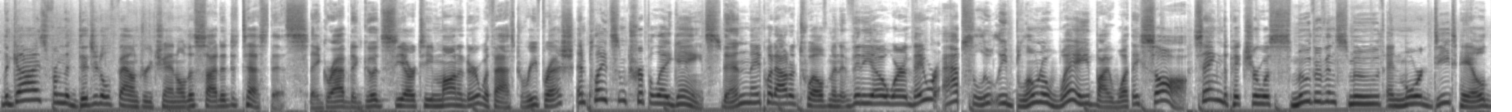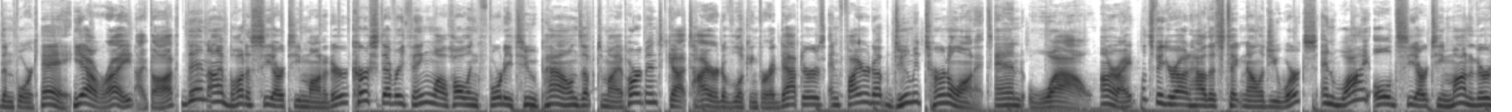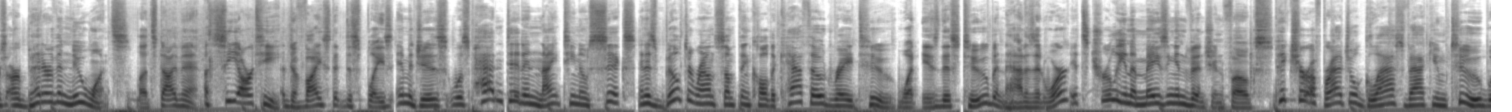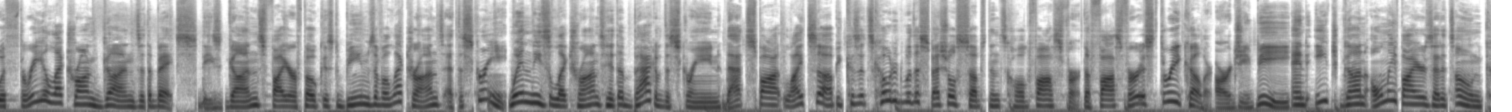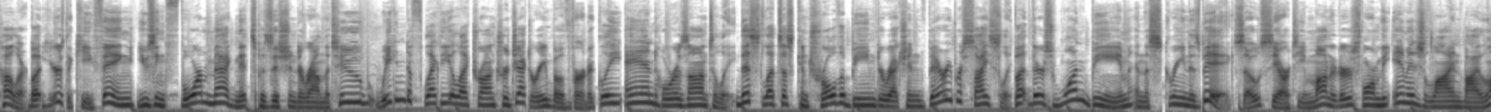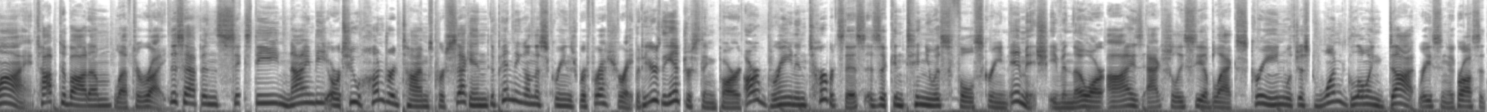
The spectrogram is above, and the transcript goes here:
The guys from the Digital Foundry channel decided to test this. They grabbed a good CRT monitor with fast refresh and played some AAA games. Then they put out a 12 minute video where they were absolutely blown away by what they saw, saying the picture was smoother than smooth and more detailed than 4K. Yeah, right, I thought. Then I bought a CRT monitor, cursed everything while hauling 42 pounds up to my apartment, got tired of looking for adapters, and fired up Doom Eternal on it. And wow. Alright, let's figure out how this technology works and why old CRT monitors are better than new ones. Let's dive in. A CRT, a device that displays images, was patented in 1906 and is built around something called a cathode ray tube. What is this tube and how does it work? It's truly an amazing invention, folks. Picture a fragile glass vacuum tube with three electron guns at the base. These guns fire focused beams of electrons at the screen. When these electrons hit the back of the screen, that spot lights up because it's coated with a special substance called phosphor. The phosphor is three color, RGB, and each gun only fires at its own color color. But here's the key thing, using four magnets positioned around the tube, we can deflect the electron trajectory both vertically and horizontally. This lets us control the beam direction very precisely, but there's one beam and the screen is big, so CRT monitors form the image line by line, top to bottom, left to right. This happens 60, 90, or 200 times per second, depending on the screen's refresh rate. But here's the interesting part, our brain interprets this as a continuous full screen image, even though our eyes actually see a black screen with just one glowing dot racing across it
